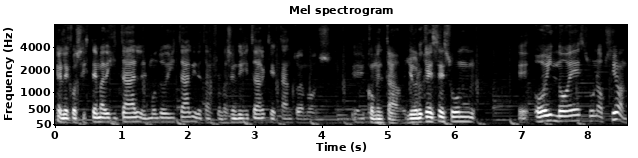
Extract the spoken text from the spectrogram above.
el, ecosistema digital, el mundo digital y de transformación digital que tanto hemos eh, comentado. Yo creo que ese es un, hoy no es una opción,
